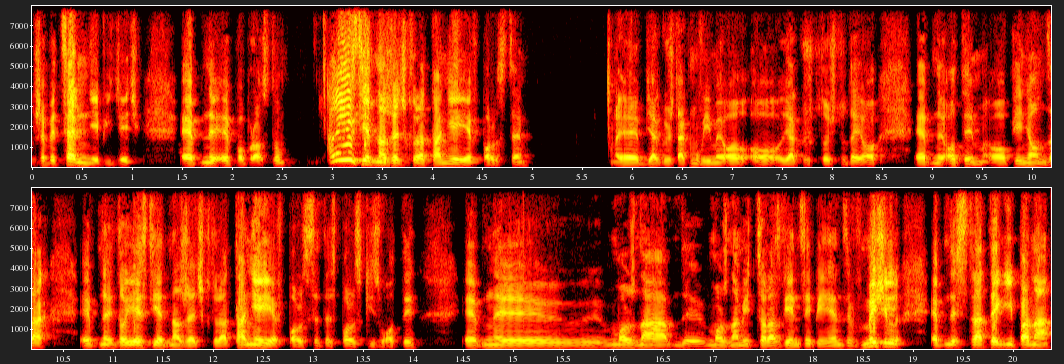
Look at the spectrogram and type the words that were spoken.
żeby cennie widzieć po prostu. Ale jest jedna rzecz, która tanieje w Polsce jak już tak mówimy o, o, jak już ktoś tutaj o, o tym, o pieniądzach, to jest jedna rzecz, która tanieje w Polsce, to jest polski złoty. Można, można mieć coraz więcej pieniędzy. W myśl strategii pana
